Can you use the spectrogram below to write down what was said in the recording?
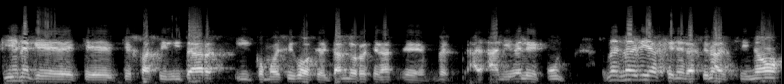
tiene que, facilitar y como decís vos, el cambio eh, a, nivel, de, no, diría generacional, sino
